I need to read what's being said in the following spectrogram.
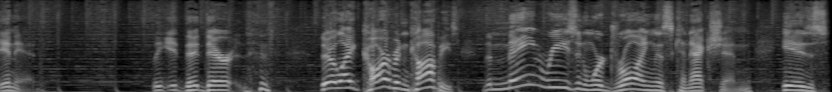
in it. They're they're like carbon copies. The main reason we're drawing this connection is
